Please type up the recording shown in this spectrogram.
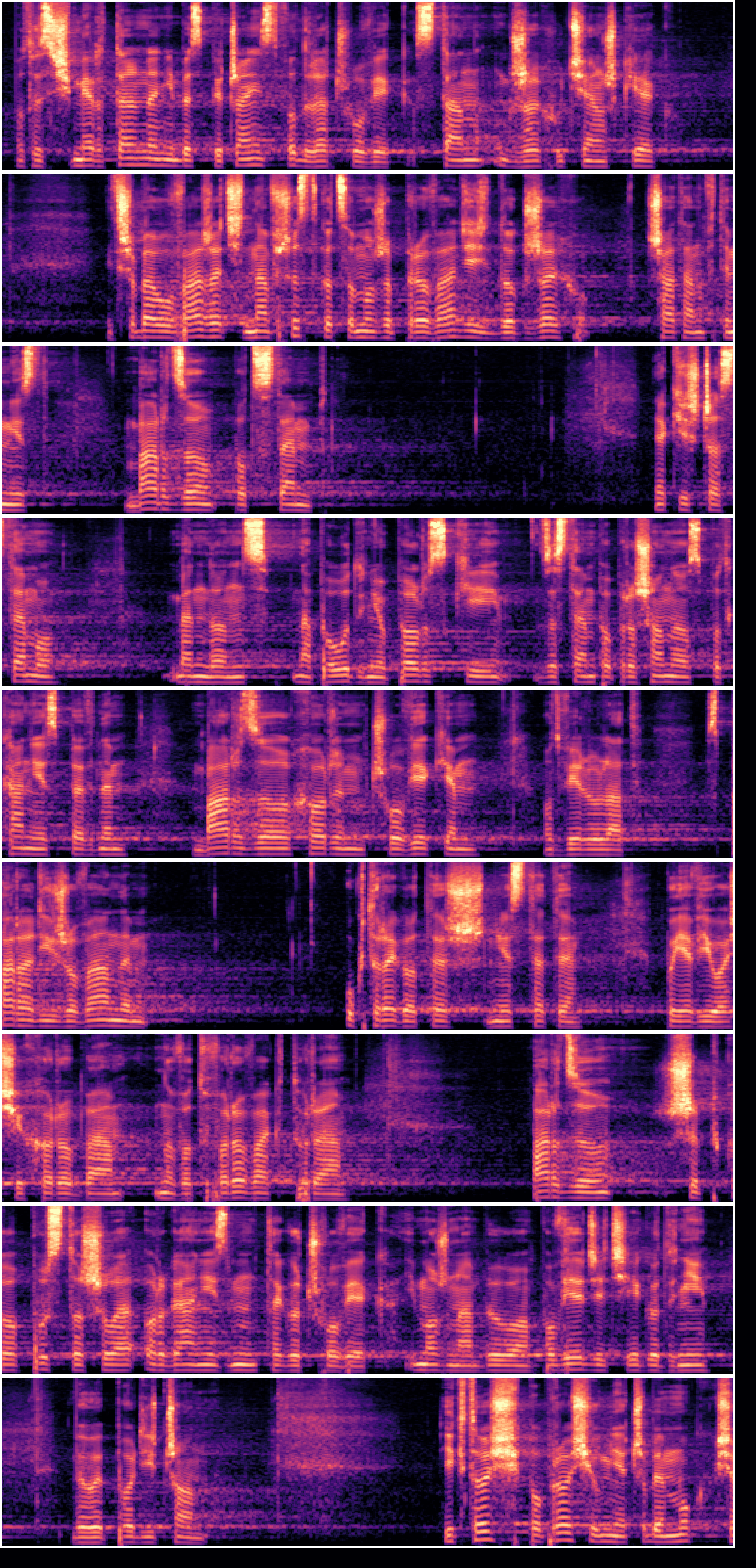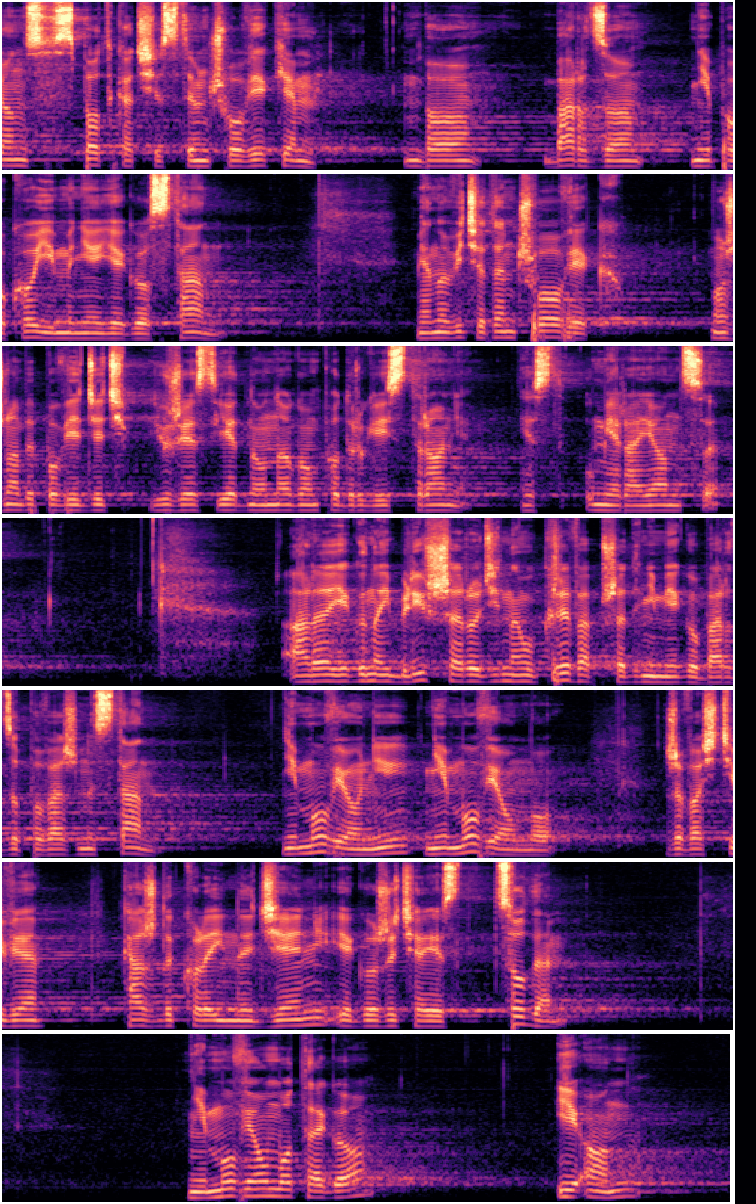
bo to jest śmiertelne niebezpieczeństwo dla człowieka, stan grzechu ciężkiego. I trzeba uważać na wszystko, co może prowadzić do grzechu. Szatan w tym jest bardzo podstępny. Jakiś czas temu Będąc na południu Polski, zostałem poproszony o spotkanie z pewnym bardzo chorym człowiekiem od wielu lat, sparaliżowanym, u którego też niestety pojawiła się choroba nowotworowa, która bardzo szybko pustoszyła organizm tego człowieka i można było powiedzieć, jego dni były policzone. I ktoś poprosił mnie, czy bym mógł ksiądz spotkać się z tym człowiekiem, bo bardzo niepokoi mnie jego stan. Mianowicie ten człowiek, można by powiedzieć, już jest jedną nogą po drugiej stronie, jest umierający. Ale jego najbliższa rodzina ukrywa przed nim jego bardzo poważny stan. Nie mówią, ni, nie mówią mu, że właściwie każdy kolejny dzień jego życia jest cudem. Nie mówią mu tego i on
